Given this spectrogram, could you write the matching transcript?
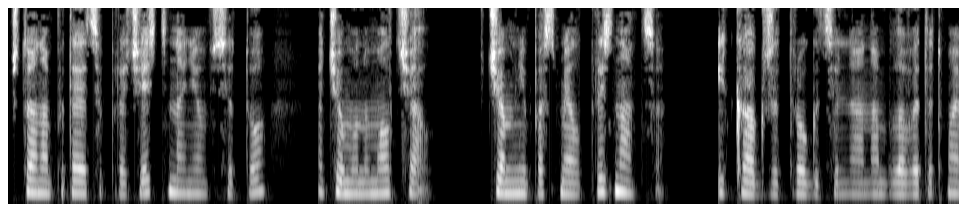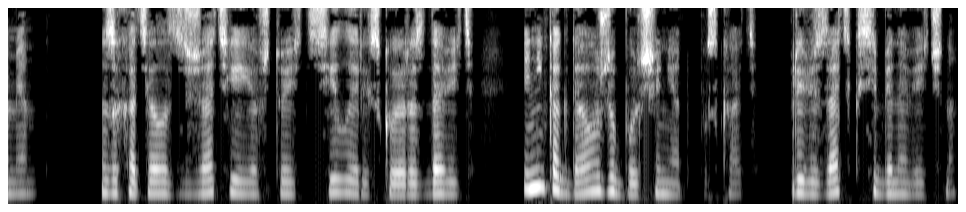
что она пытается прочесть на нем все то, о чем он умолчал, в чем не посмел признаться. И как же трогательно она была в этот момент. Захотелось сжать ее, что есть силы, рискуя раздавить, и никогда уже больше не отпускать, привязать к себе навечно.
